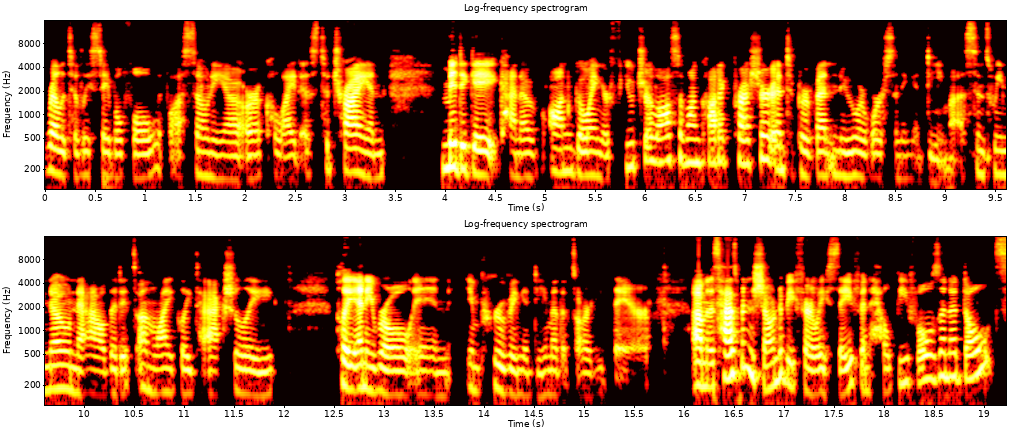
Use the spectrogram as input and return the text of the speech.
relatively stable foal with Lawsonia or a colitis to try and mitigate kind of ongoing or future loss of oncotic pressure and to prevent new or worsening edema, since we know now that it's unlikely to actually play any role in improving edema that's already there. Um, this has been shown to be fairly safe in healthy foals in adults,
